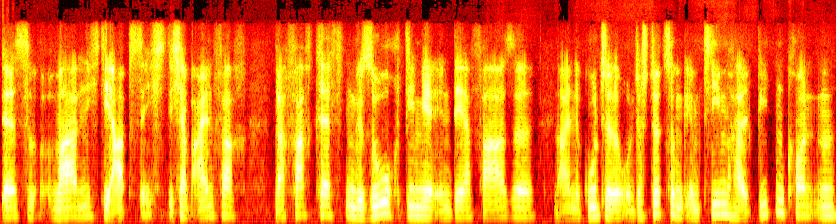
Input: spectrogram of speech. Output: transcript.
es war nicht die Absicht. Ich habe einfach nach Fachkräften gesucht, die mir in der Phase eine gute Unterstützung im Team halt bieten konnten.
